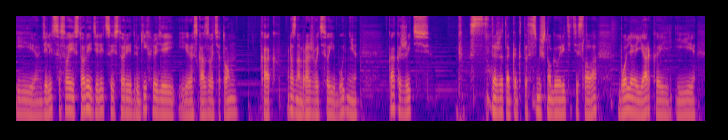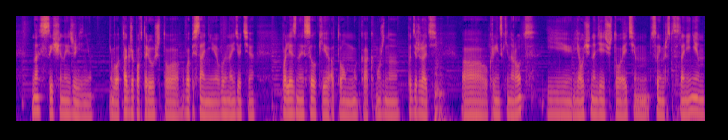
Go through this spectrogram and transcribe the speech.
и делиться своей историей, делиться историей других людей и рассказывать о том, как разноображивать свои будни, как жить, даже так как-то смешно говорить эти слова, более яркой и насыщенной жизнью. Вот, также повторю, что в описании вы найдете полезные ссылки о том, как можно поддержать э, украинский народ. И я очень надеюсь, что этим своим распространением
